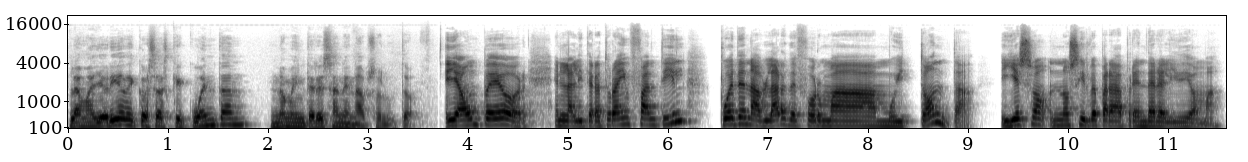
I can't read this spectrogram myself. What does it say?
La mayoría de cosas que cuentan no me interesan en absoluto. Y aún peor, en la literatura infantil pueden hablar de forma muy tonta y eso no sirve para aprender el idioma.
